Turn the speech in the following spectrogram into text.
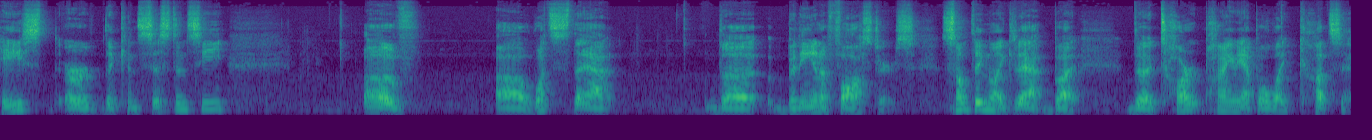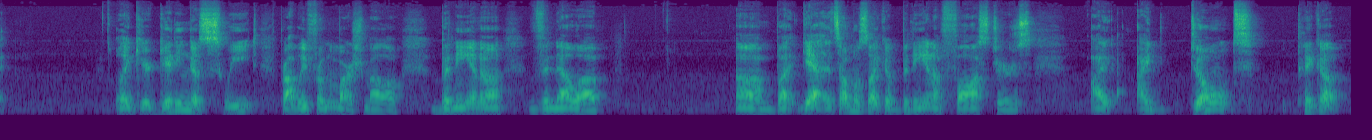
taste or the consistency of, uh, what's that? The banana Fosters, something like that, but the tart pineapple like cuts it like you're getting a sweet probably from the marshmallow banana vanilla um, but yeah, it's almost like a banana Foster's. I I don't pick up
